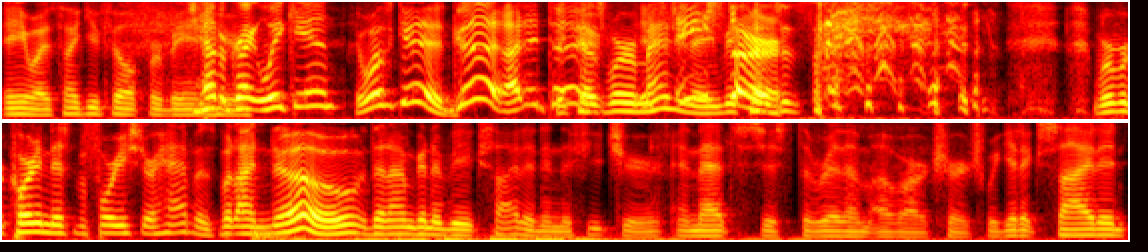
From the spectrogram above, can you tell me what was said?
Anyways, thank you, Phillip, for being. Did you have a great weekend? It was good. Good. I did too. Because we're It's imagining Easter. because it's we're recording this before Easter happens, but I know that I'm going to be excited in the future, and that's just the rhythm of our church. We get excited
